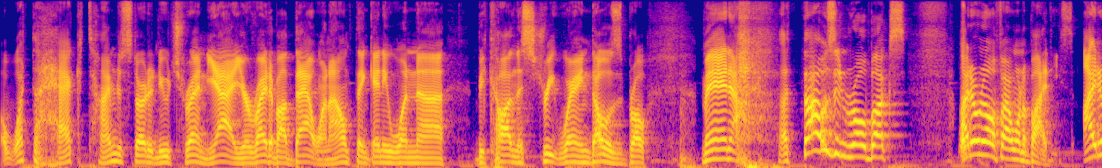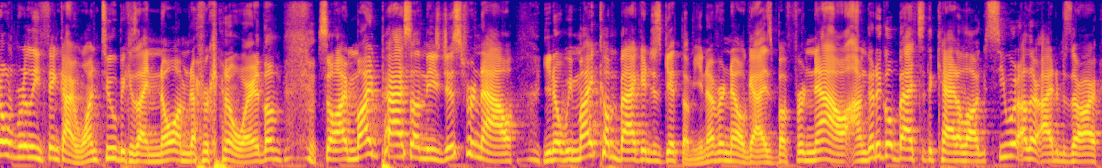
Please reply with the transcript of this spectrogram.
What the heck? Time to start a new trend. Yeah, you're right about that one. I don't think anyone uh, be caught in the street wearing those, bro. Man, a thousand Robux. I don't know if I want to buy these. I don't really think I want to because I know I'm never going to wear them. So I might pass on these just for now. You know, we might come back and just get them. You never know, guys. But for now, I'm going to go back to the catalog, see what other items there are,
